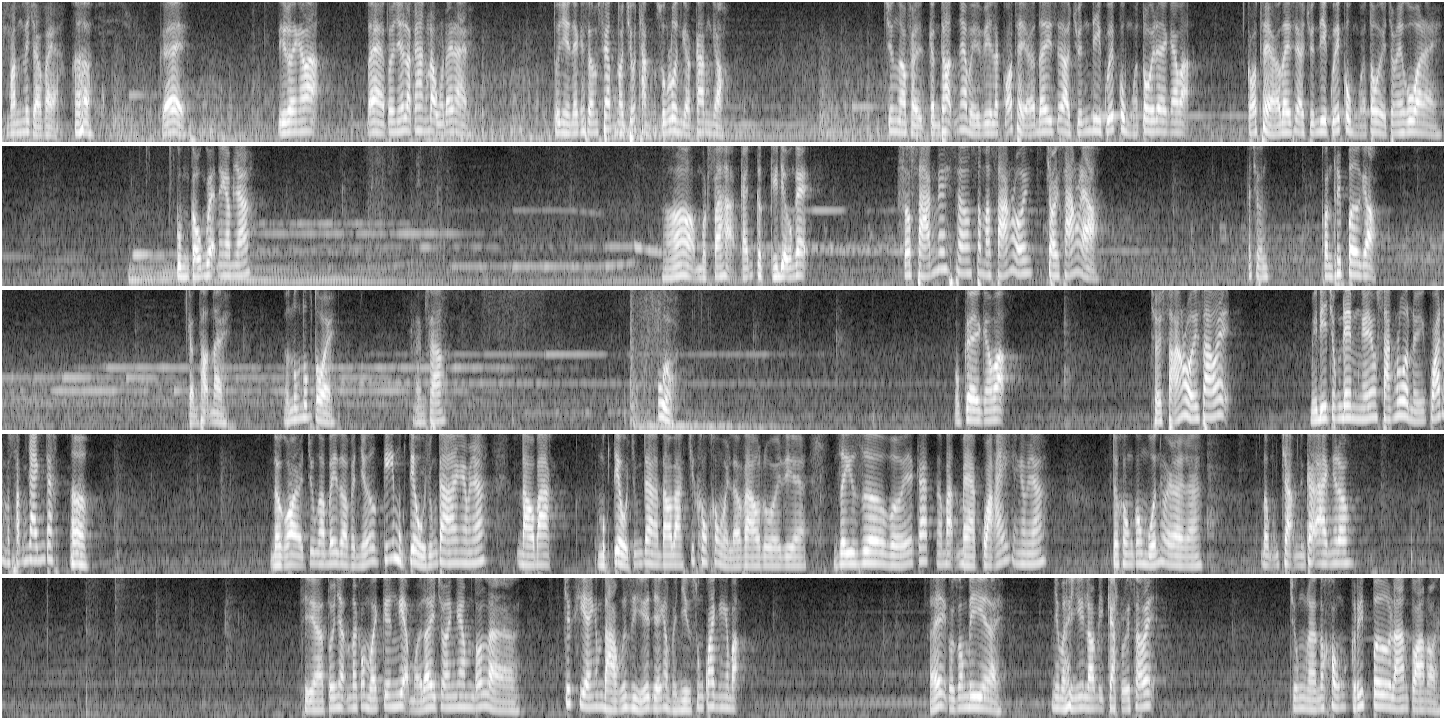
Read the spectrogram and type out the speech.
Văn với về à? Ờ. ok. Đi thôi anh em ạ. Đây này, tôi nhớ là cái hang động ở đây này. Tôi nhìn thấy cái sấm sét nó chiếu thẳng xuống luôn kìa căng nhở. Chứ mà phải cẩn thận nhá bởi vì là có thể ở đây sẽ là chuyến đi cuối cùng của tôi đây anh em ạ có thể ở đây sẽ là chuyến đi cuối cùng của tôi ở trong Egua này. Cùng cầu nguyện anh em nhá. Đó, một pha hạ cánh cực kỳ điệu nghệ. Sao sáng đấy? Sao sao mà sáng rồi? Trời sáng rồi à? À còn còn Ripper kìa. Cẩn thận này. Nó núp núp tôi. Làm sao? Ui ok các bạn ạ. Trời sáng rồi sao ấy? Mình đi trong đêm nghe nó sáng luôn này quá thì mà sáng nhanh ta. Ờ. Được rồi chung là bây giờ phải nhớ kỹ mục tiêu của chúng ta anh em nhé đào bạc. Mục tiêu của chúng ta là đào bạc chứ không không phải là vào rồi thì dây dưa với các bạn bè quái anh em nhé tôi không có muốn gọi là, là động chạm đến các anh ấy đâu. Thì à, tôi nhận ra có một cái kinh nghiệm ở đây cho anh em đó là trước khi anh em đào cái gì ấy, thì anh em phải nhìn xung quanh anh em ạ. Đấy có zombie này nhưng mà hình như nó bị kẹt rồi sao ấy. Chung là nó không có creeper là an toàn rồi.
